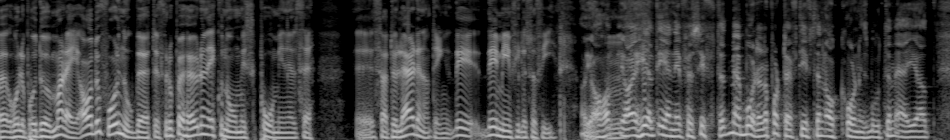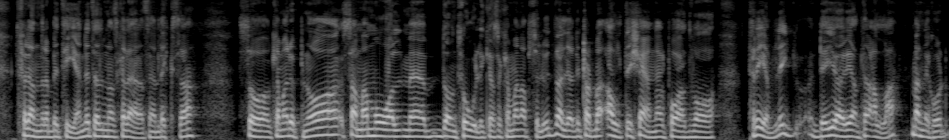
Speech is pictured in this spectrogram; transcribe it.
håller på att dumma dig, ja då får du nog böter för då behöver du en ekonomisk påminnelse eh, så att du lär dig någonting. Det, det är min filosofi. Och jag, har- jag är helt enig för syftet med både rapporteftergiften och ordningsboten är ju att förändra beteendet eller man ska lära sig en läxa. Så kan man uppnå samma mål med de två olika så kan man absolut välja. Det är klart man alltid tjänar på att vara trevlig. Det gör egentligen alla människor,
